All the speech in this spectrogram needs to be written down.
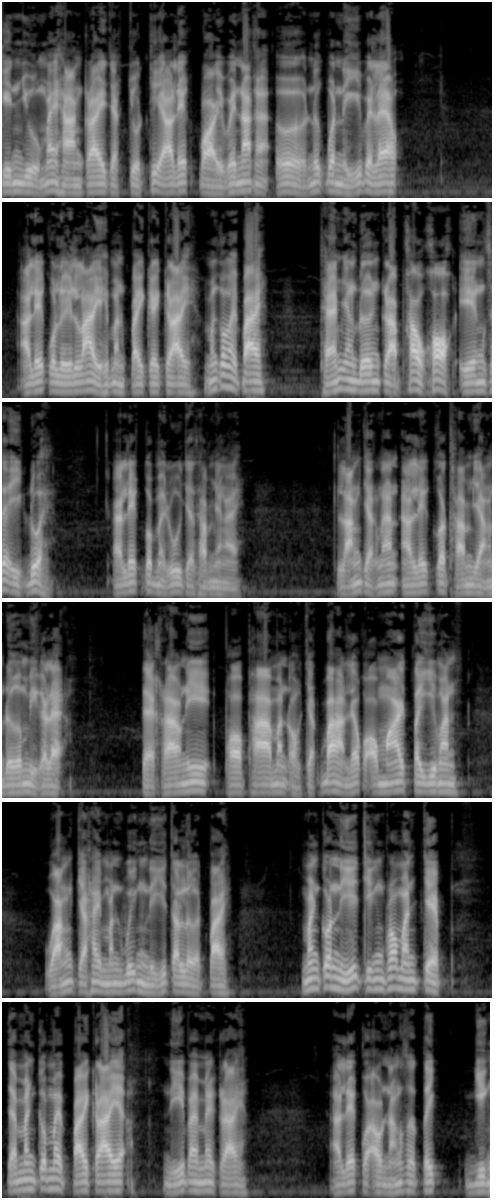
กินอยู่ไม่ห่างไกลจากจุดที่อาเล็กปล่อยไว้นักอะเออ นึกว่าหนีไปแล้ว อาเล็กก็เลยไล่ให้มันไปไกล ๆ มันก็ไม่ไป แถมยังเดินกลับเข้าคอกเองซะอีกด้วยอาเล็กก็ไม่รู้จะทำยังไง หลังจากนั้นอาเล็กก็ทำอย่างเดิมอีกแหละ แต่คราวนี้พอพามันออกจากบ้านแล้วก็เอาไม้ตีมัน หวังจะให้มันวิ่งหนีตะเลิดไป มันก็หนีจริงเพราะมันเจ็บ แต่มันก็ไม่ไปไกลอะหนีไปไม่ไกลอาเล็กก็เอาหนังสติ๊กยิง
